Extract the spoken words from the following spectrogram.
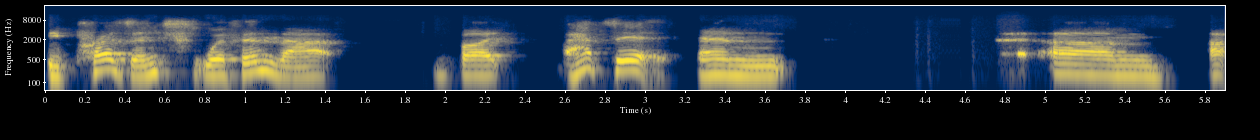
be present within that but that's it and um uh,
